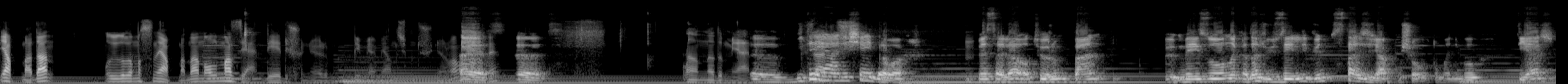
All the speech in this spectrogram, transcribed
yapmadan uygulamasını yapmadan olmaz yani diye düşünüyorum. Bilmiyorum yanlış mı düşünüyorum ama yani evet, evet. Anladım yani. Ee, bir de Güzelmiş. yani şey de var. Mesela atıyorum ben mezun olana kadar 150 gün staj yapmış oldum. Hani bu diğer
